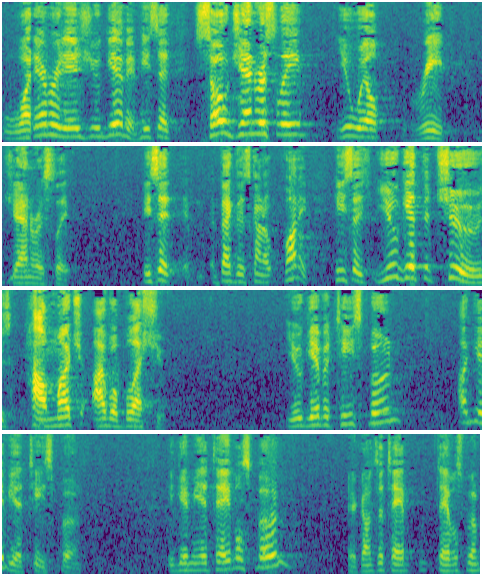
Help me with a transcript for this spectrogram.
whatever it is you give him. He said, sow generously, you will reap generously. He said, in fact, it's kind of funny. He says, you get to choose how much I will bless you. You give a teaspoon, I'll give you a teaspoon. You give me a tablespoon, here comes a ta- tablespoon.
